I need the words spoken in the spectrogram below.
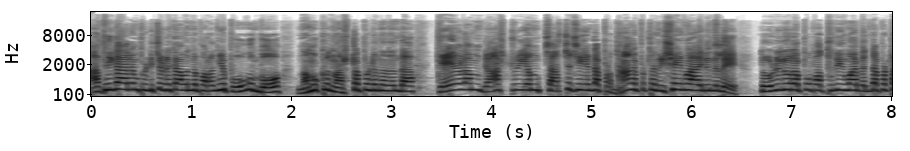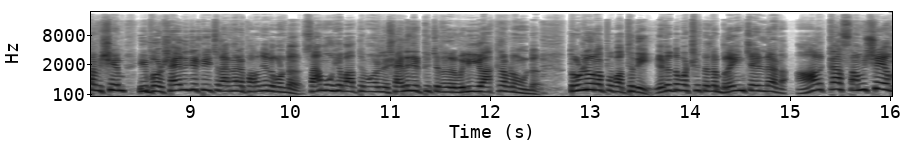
അധികാരം പിടിച്ചെടുക്കാമെന്ന് പറഞ്ഞു പോകുമ്പോൾ നമുക്ക് നഷ്ടപ്പെടുന്നത് എന്താ? കേരളം രാഷ്ട്രീയം ചർച്ച ചെയ്യേണ്ട പ്രധാനപ്പെട്ട വിഷയങ്ങളായിരുന്നില്ലേ? തൊഴിലുറപ്പ് പദ്ധതിയുമായി ബന്ധപ്പെട്ട വിഷയം ഇപ്പോൾ ശൈലജ ടീച്ചർ അങ്ങനെ പറഞ്ഞതുകൊണ്ട് സാമൂഹ്യ മാധ്യമങ്ങളിൽ ശൈലജ ടീച്ചറിന് വലിയ ആക്രമണമുണ്ട്. തൊഴിലുറപ്പ് പദ്ധതി ഇടതുപക്ഷത്തിന്റെ ബ്രെയിൻ ചൈൽഡാണ്. ആർക്കാ സംശയം?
